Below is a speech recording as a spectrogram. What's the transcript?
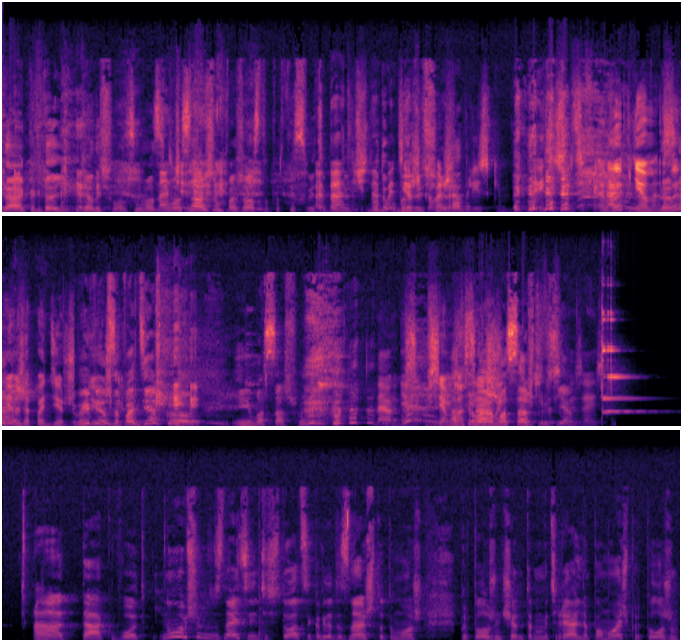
Да, когда я начала заниматься массажем, пожалуйста, подписывайте. Это буду- отличная поддержка вашим близким. Сертификаты Выпьем, массаж. за поддержку, Выпьем за поддержку и массаж. Да, мне Всем Открываем массаж. массаж, есть что друзья. А, так, вот. Ну, в общем, знаете, эти ситуации, когда ты знаешь, что ты можешь, предположим, чем-то материально помочь, предположим,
